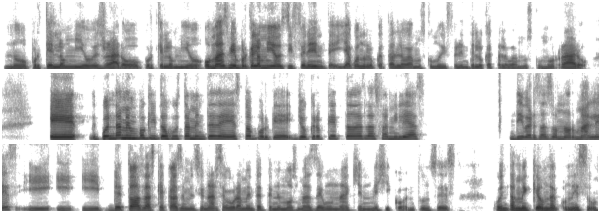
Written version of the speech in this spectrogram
¿no? ¿Por qué lo mío es raro? ¿Por qué lo mío? O más bien, ¿por qué lo mío es diferente? Y ya cuando lo catalogamos como diferente, lo catalogamos como raro. Eh, cuéntame un poquito justamente de esto, porque yo creo que todas las familias diversas son normales y, y, y, de todas las que acabas de mencionar, seguramente tenemos más de una aquí en México. Entonces, cuéntame qué onda con eso.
